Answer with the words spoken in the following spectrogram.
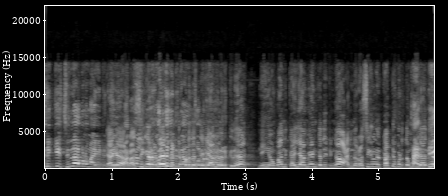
சிக்கி சின்னாபனம். மக்கள் ரசிகர்களே கட்டுப்படுத்த தெரியாம. இருக்குது நீங்க உட்கார்ந்து கையாமேன்னு கத்திட்டீங்க அந்த ரசிகர்களை கட்டுப்படுத்த முடியாது?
